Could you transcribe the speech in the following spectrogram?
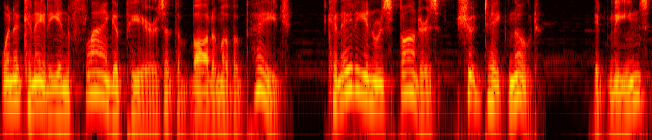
When a Canadian flag appears at the bottom of a page, Canadian responders should take note. It means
